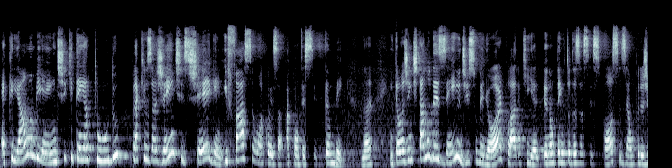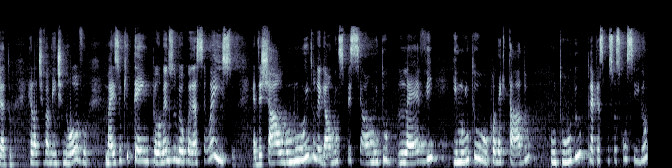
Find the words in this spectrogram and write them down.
É criar um ambiente que tenha tudo para que os agentes cheguem e façam a coisa acontecer também. Né? Então a gente está no desenho disso melhor, claro que eu não tenho todas as respostas, é um projeto relativamente novo, mas o que tem, pelo menos no meu coração, é isso É deixar algo muito legal, muito especial, muito leve e muito conectado com tudo para que as pessoas consigam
